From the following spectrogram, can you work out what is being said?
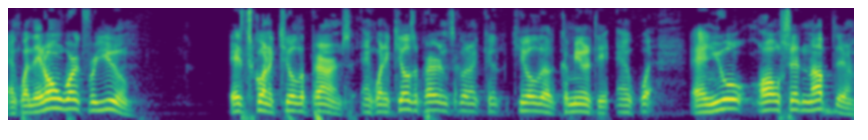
And when they don't work for you, it's going to kill the parents. And when it kills the parents, it's going to ki- kill the community. And, wh- and you all sitting up there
